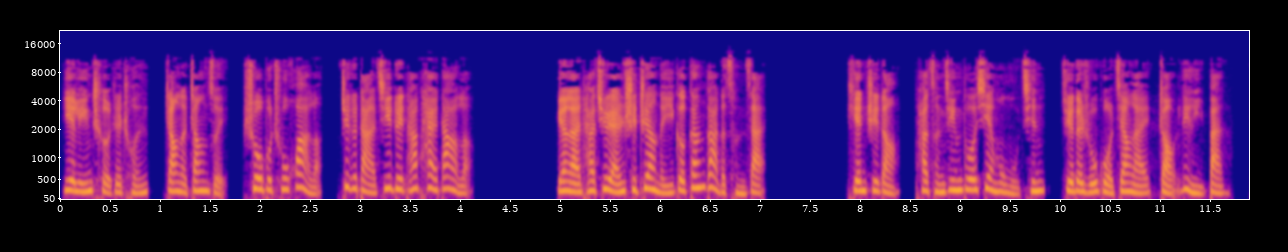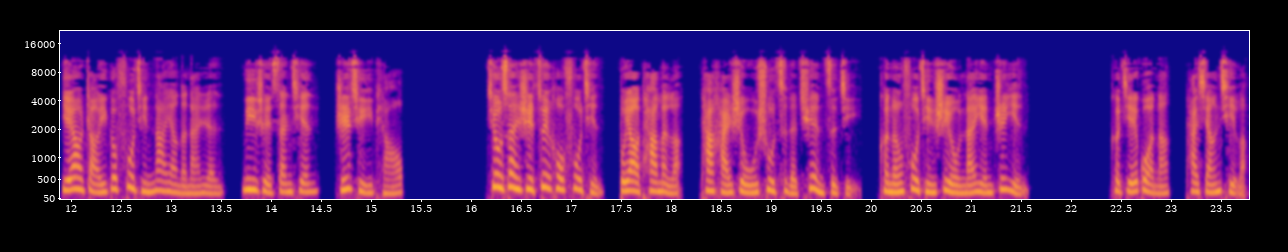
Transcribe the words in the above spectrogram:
叶林扯着唇，张了张嘴，说不出话了。这个打击对他太大了。原来他居然是这样的一个尴尬的存在。天知道，他曾经多羡慕母亲，觉得如果将来找另一半。也要找一个父亲那样的男人，溺水三千，只取一瓢。就算是最后父亲不要他们了，他还是无数次的劝自己，可能父亲是有难言之隐。可结果呢？他想起了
